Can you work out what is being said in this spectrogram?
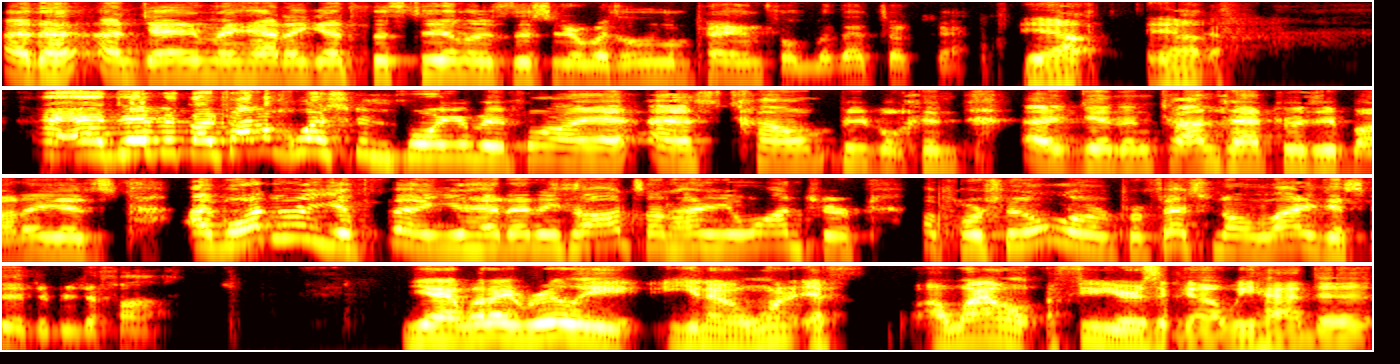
uh, the, a game they had against the Steelers this year was a little painful, but that's okay. Yeah, yeah. Uh, David, my final question for you before I ask how people can uh, get in contact with you, buddy, is I'm wondering if uh, you had any thoughts on how you want your personal or professional legacy to be defined. Yeah, what I really, you know, one if a while, a few years ago, we had to,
